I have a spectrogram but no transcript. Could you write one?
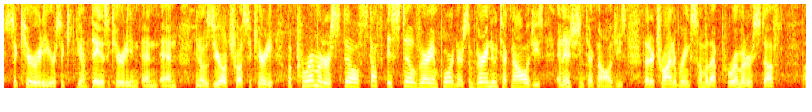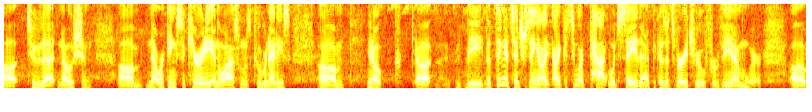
security or sec, you know data security and, and and you know zero trust security. But perimeter still stuff is still very important. There's some very new technologies and interesting technologies that are trying to bring some of that perimeter stuff uh, to that notion. Um, networking security, and the last one was Kubernetes. Um, you know, uh, the, the thing that's interesting, and I, I can see why Pat would say that because it's very true for VMware. Uh,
